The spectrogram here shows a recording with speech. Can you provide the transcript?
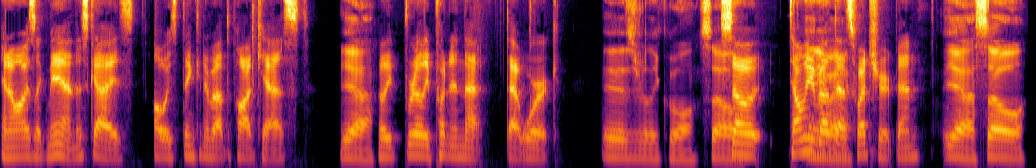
And I'm always like, man, this guy's always thinking about the podcast. yeah, Really, really putting in that that work. it is really cool. So So tell me about that sweatshirt, Ben. yeah, so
